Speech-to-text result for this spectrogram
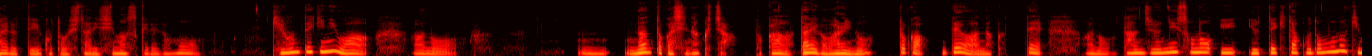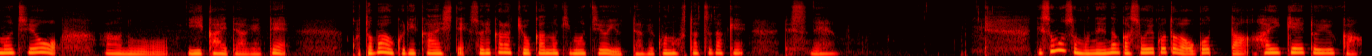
えるっていうことをしたりしますけれども基本的にはあの、うん、なんとかしなくちゃとか誰が悪いの？とかではなくってあの単純にその言ってきた子どもの気持ちをあの言い換えてあげて言葉を繰り返してそれから共感の気持ちを言ってあげる。この2つだけですね。でそもそもねなんかそういうことが起こった背景というか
